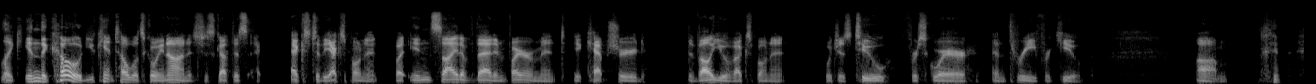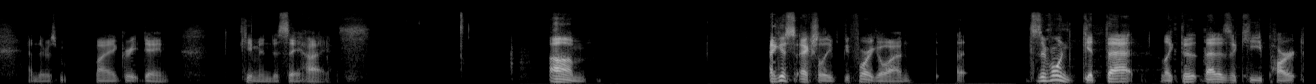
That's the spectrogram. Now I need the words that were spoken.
like in the code you can't tell what's going on. It's just got this x to the exponent, but inside of that environment, it captured the value of exponent, which is two for square and three for cube. Um, and there's my Great Dane came in to say hi. Um, I guess actually before I go on, uh, does everyone get that? Like th- that is a key part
